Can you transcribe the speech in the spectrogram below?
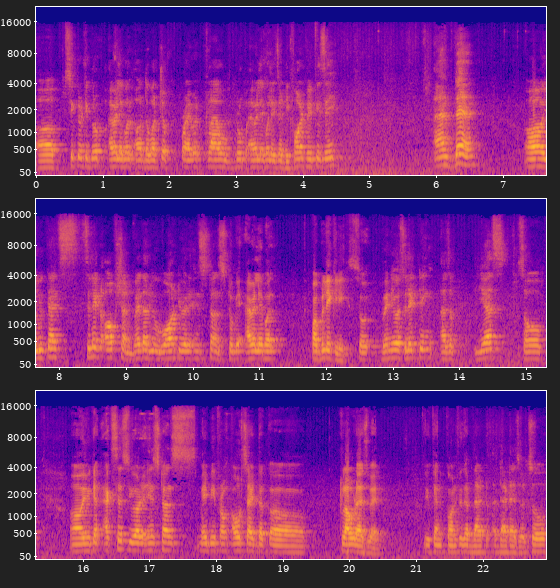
uh, security group available or the virtual private cloud group available is a default VPC. And then uh, you can select option whether you want your instance to be available publicly. So when you are selecting as a yes, so uh, you can access your instance maybe from outside the uh, cloud as well. You can configure that that as well. So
